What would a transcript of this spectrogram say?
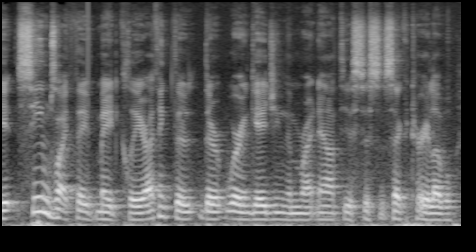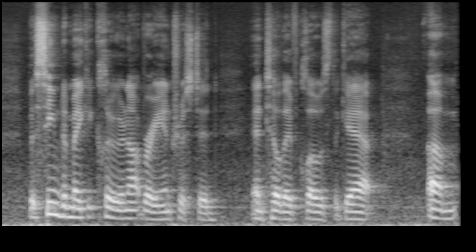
it seems like they've made clear, I think they're, they're, we're engaging them right now at the assistant secretary level, but seem to make it clear they're not very interested until they've closed the gap. Um,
